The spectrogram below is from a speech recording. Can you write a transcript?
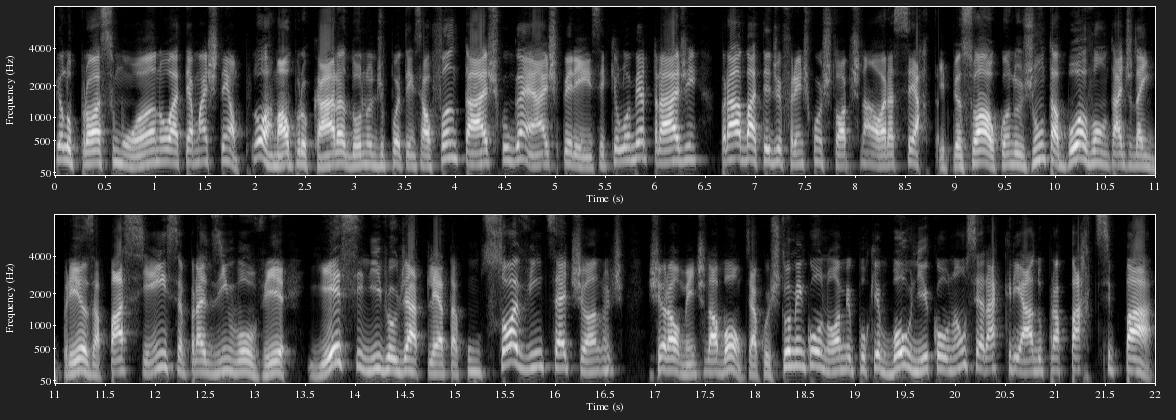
pelo próximo ano ou até mais tempo. Normal para o cara, dono de potencial fantástico, ganhar experiência e quilometragem para bater de frente com os tops na hora certa. E pessoal, quando junta a boa vontade da empresa, paciência para desenvolver e esse nível de atleta com só 27 anos, geralmente dá bom. Se acostumem com o nome porque Bo Nickel não será criado para participar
